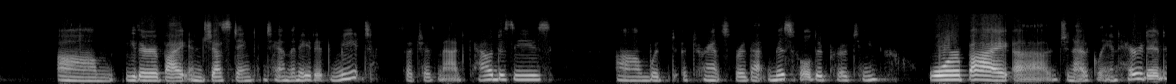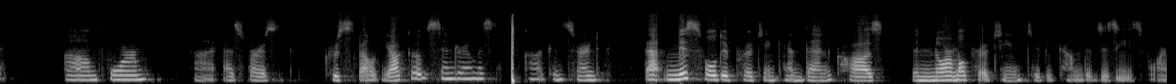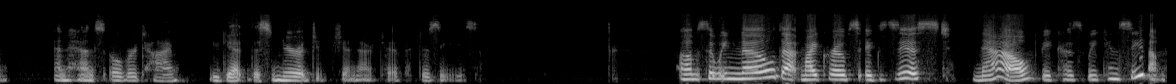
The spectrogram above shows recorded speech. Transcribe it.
um, either by ingesting contaminated meat such as mad cow disease, um, would uh, transfer that misfolded protein, or by uh, genetically inherited um, form, uh, as far as Creutzfeldt-Jakob syndrome is uh, concerned, that misfolded protein can then cause the normal protein to become the disease form. And hence, over time, you get this neurodegenerative disease. Um, so we know that microbes exist now because we can see them.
